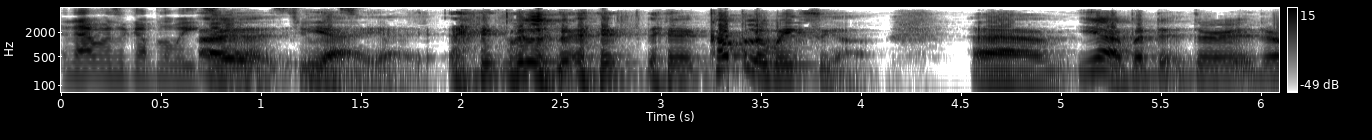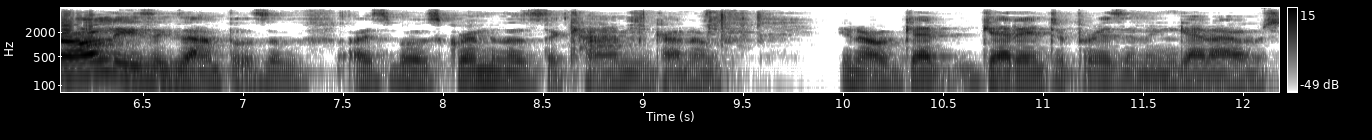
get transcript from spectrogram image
that was a couple of weeks ago. Uh, yeah, weeks yeah, yeah. a couple of weeks ago. Um, yeah, but there there are all these examples of I suppose criminals that can kind of you know get get into prison and get out.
